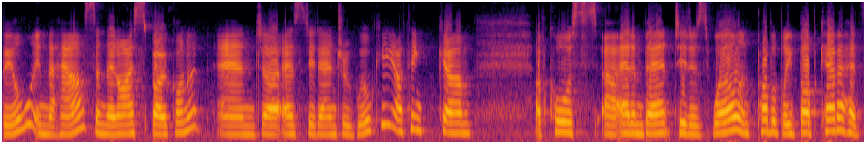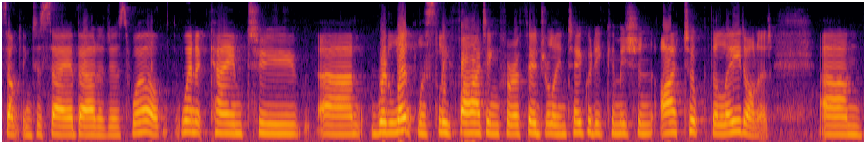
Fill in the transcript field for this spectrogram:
bill in the House, and then I spoke on it, and uh, as did Andrew Wilkie. I think, um, of course, uh, Adam Bandt did as well, and probably Bob Katter had something to say about it as well. When it came to um, relentlessly fighting for a Federal Integrity Commission, I took the lead on it. Um,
